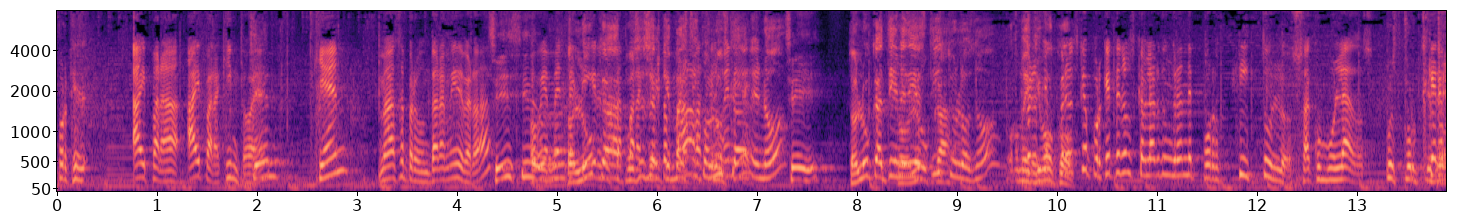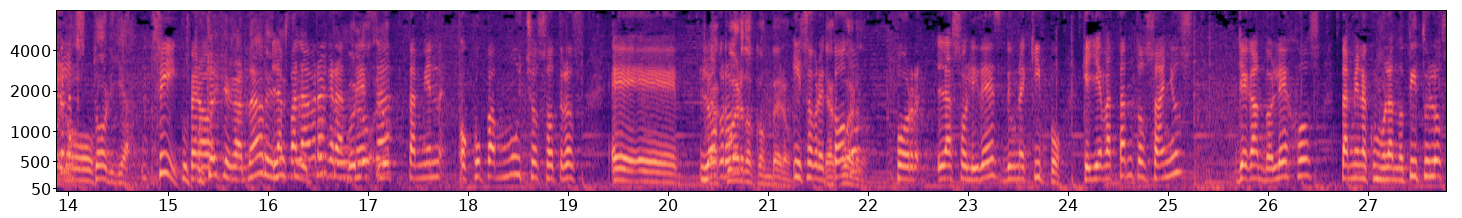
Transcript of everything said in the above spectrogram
Porque hay para, hay para quinto, ¿eh? ¿Quién? ¿Quién? ¿Me vas a preguntar a mí, de verdad? Sí, sí, de Obviamente Toluca, está pues para es el que más tiene, ¿no? Sí. Toluca tiene 10 Toluca. títulos, ¿no? ¿O me Pero es, que, equivoco? pero es que ¿por qué tenemos que hablar de un grande por títulos acumulados? Pues porque Creo de la- historia. Sí, Pues pero porque hay que ganar en la este palabra deporte. grandeza Bueno, lo- también ocupa muchos otros eh, De logros. acuerdo con Vero, Y sobre de todo acuerdo. por la solidez de un equipo que lleva tantos años llegando lejos, también acumulando títulos.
